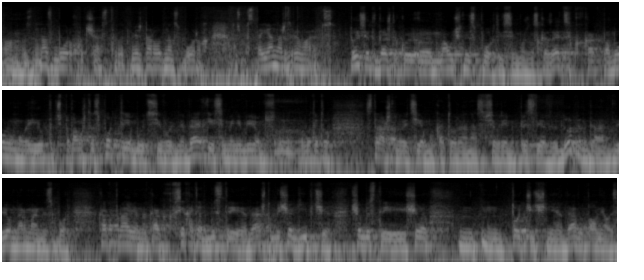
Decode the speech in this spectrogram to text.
а, на сборах участвуют, в международных сборах. То есть постоянно развиваются. То есть это даже такой э, научный спорт, если можно сказать, как по-новому, потому что спорт требует сегодня, да, если мы не берем э, вот эту страшную тему, которая нас все время преследует, допинга, а берем нормальный спорт, как правильно, как все хотят быстрее, да, чтобы еще гибче, еще быстрее, еще точечнее, да, выполнялось.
